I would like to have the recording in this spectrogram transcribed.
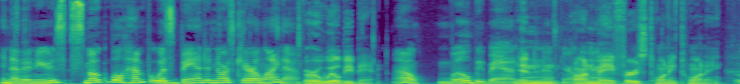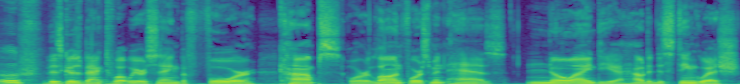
In other news, smokable hemp was banned in North Carolina. or will be banned. Oh, will be banned in, North in, Carolina. on May 1st, 2020. Oof. This goes back to what we were saying before. Cops or law enforcement has no idea how to distinguish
